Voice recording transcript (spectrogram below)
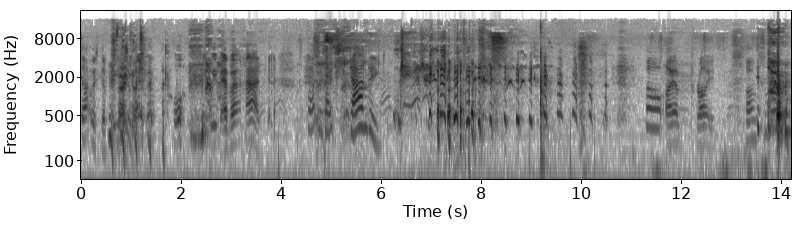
that was the biggest coffee we've ever had. That was outstanding. oh, I am crying. I'm crying.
